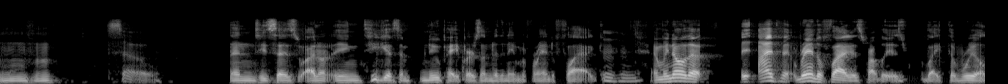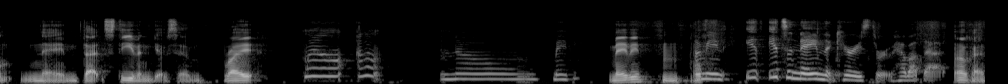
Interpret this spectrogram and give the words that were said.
mhm. So, and he says I don't he gives him new papers under the name of Randall Flagg mhm. And we know that I think Randall Flagg is probably his like the real name that Stephen gives him, right? well, I don't know. Maybe. Maybe. Hmm. I mean, it, it's a name that carries through. How about that? okay,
